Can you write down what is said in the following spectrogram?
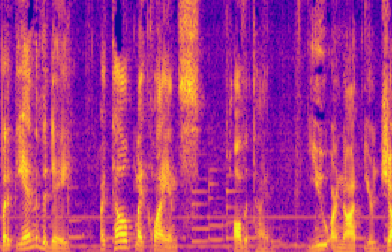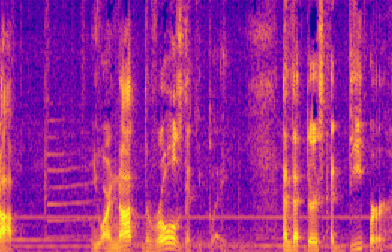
But at the end of the day, I tell my clients all the time you are not your job, you are not the roles that you play, and that there's a deeper,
